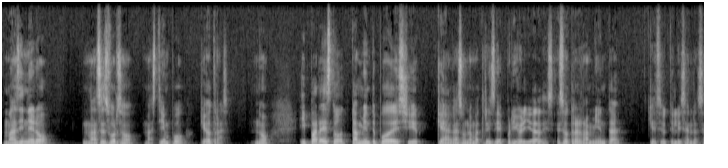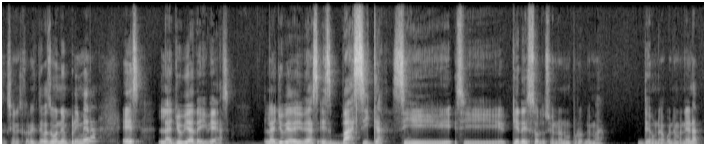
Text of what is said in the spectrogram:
más dinero, más esfuerzo, más tiempo que otras, ¿no? Y para esto también te puedo decir que hagas una matriz de prioridades. Es otra herramienta que se utilizan las acciones correctivas. Bueno, en primera es la lluvia de ideas. La lluvia de ideas es básica si, si quieres solucionar un problema de una buena manera.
